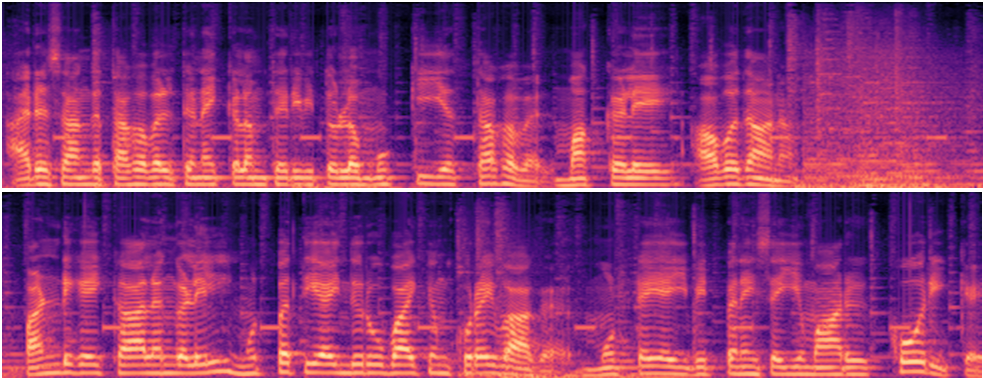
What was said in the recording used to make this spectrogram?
அரசாங்க தகவல் திணைக்களம் தெரிவித்துள்ள முக்கிய தகவல். மக்களே அவதானம். பண்டிகை காலங்களில் முப்பத்தி ஐந்து ரூபாய்க்கும் குறைவாக முட்டையை விற்பனை செய்யுமாறு கோரிக்கை.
